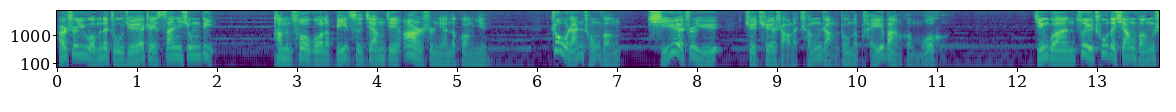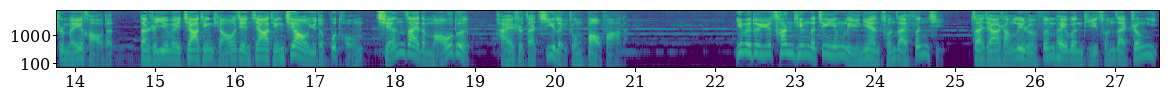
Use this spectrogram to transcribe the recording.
而至于我们的主角这三兄弟。他们错过了彼此将近二十年的光阴，骤然重逢，喜悦之余，却缺少了成长中的陪伴和磨合。尽管最初的相逢是美好的，但是因为家庭条件、家庭教育的不同，潜在的矛盾还是在积累中爆发了。因为对于餐厅的经营理念存在分歧，再加上利润分配问题存在争议，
